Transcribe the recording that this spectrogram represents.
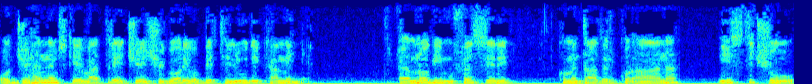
od džehennemske vatre čije će gorivo biti ljudi kamenje. E, mnogi mufesiri komentatori Kur'ana ističu e,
